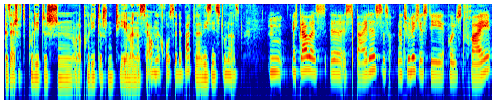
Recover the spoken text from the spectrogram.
gesellschaftspolitischen oder politischen Themen. Das ist ja auch eine große Debatte. Wie siehst du das? Mm, ich glaube, es äh, ist beides. Es, natürlich ist die Kunst frei.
